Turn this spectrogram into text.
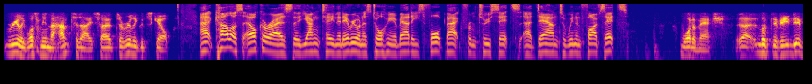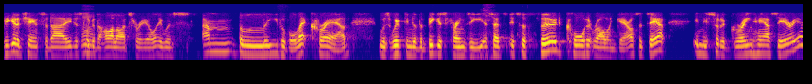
really wasn't in the hunt today, so it's a really good scalp. Uh, Carlos Alcaraz, the young teen that everyone is talking about, he's fought back from two sets uh, down to win in five sets. What a match! Uh, look, if you if you get a chance today, just look mm. at the highlights reel. It was unbelievable. That crowd was whipped into the biggest frenzy. So it's, it's the third court at Roland Garros. It's out in this sort of greenhouse area.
